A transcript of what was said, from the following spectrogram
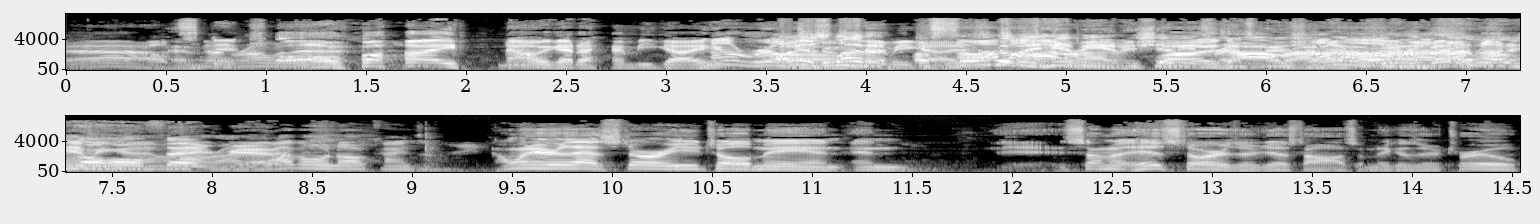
Yeah. There's nothing wrong with All that. right. Now we got a Hemi guy here. Not really. I just love. Hemi A guys. No, Ford I'm with a a Hemi and a Chevy Well, he's a hot transmission. rod. I'm, Even not, better. I'm not a I love Hemi guy. whole I'm thing, all right. man. I've owned all kinds of. I want to hear that story you told me, and and some of his stories are just awesome because they're true.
